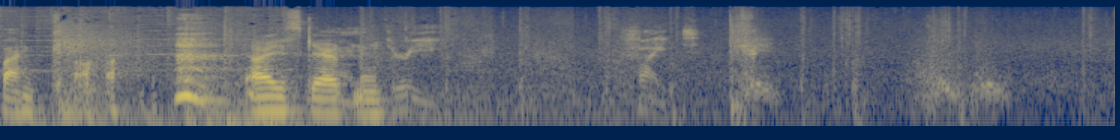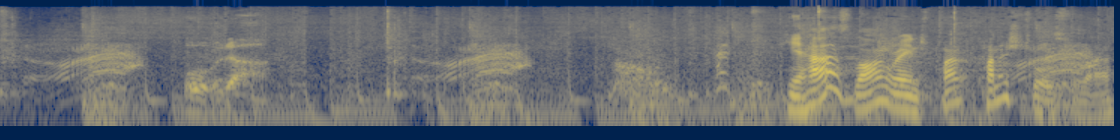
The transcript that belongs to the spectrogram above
thank god. Oh, scared me. Round. Fight. Ora. He has long range pun punish tools for that.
